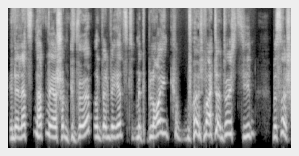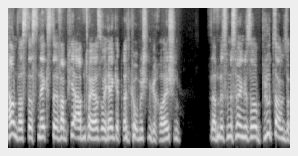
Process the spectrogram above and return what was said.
In der letzten hatten wir ja schon gewirbt und wenn wir jetzt mit Bloink weiter durchziehen, müssen wir schauen, was das nächste Vampirabenteuer so hergibt an komischen Geräuschen. Da müssen, müssen wir irgendwie so Blut saugen, so.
